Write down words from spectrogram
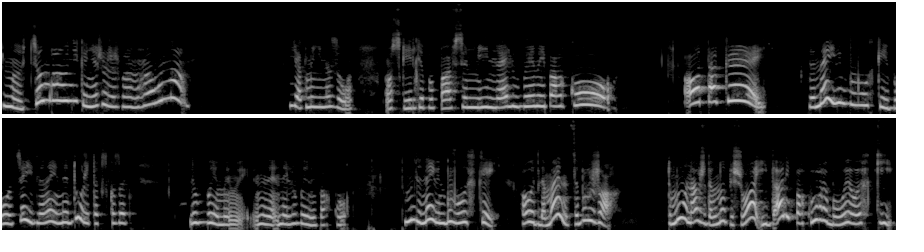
Ну і в цьому раунді, звісно ж, перемагала вона. Як мені назло, оскільки попався мій нелюбимий паркур. Отакий. Для неї він був легкий, бо цей для неї не дуже, так сказати, любимий, не, нелюбимий паркур. Тому для неї він був легкий. Але для мене це був жах. Тому вона вже давно пішла, і далі паркури були легкі.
